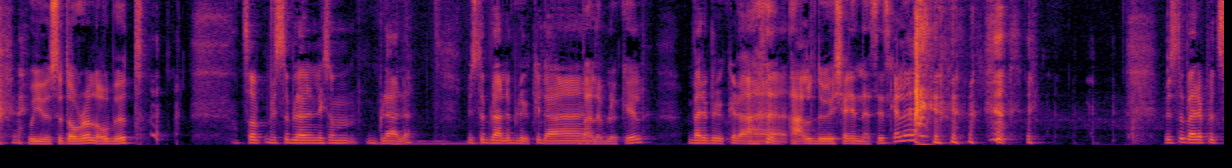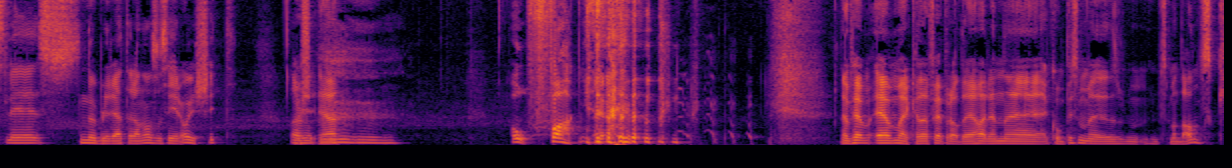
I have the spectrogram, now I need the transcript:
We use it over a low boot. Så hvis du ble liksom blæle Hvis du blæle bruker det Bæle blukil? Bare bruker det Er du kinesisk, eller? Hvis du bare plutselig snubler etter henne og så sier 'oi, shit'. Da er det sånn, Ja. Oh, fuck! Jeg, jeg merka det, for jeg prater, jeg har en eh, kompis som er, som er dansk,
